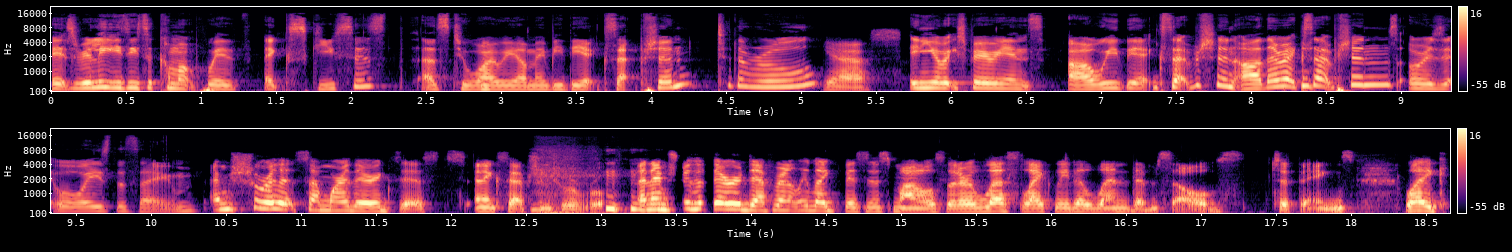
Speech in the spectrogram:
It's really easy to come up with excuses as to why mm. we are maybe the exception to the rule. Yes. In your experience, are we the exception? Are there exceptions or is it always the same? I'm sure that somewhere there exists an exception to a rule. and I'm sure that there are definitely like business models that are less likely to lend themselves to things. Like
